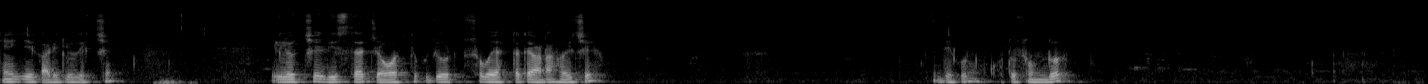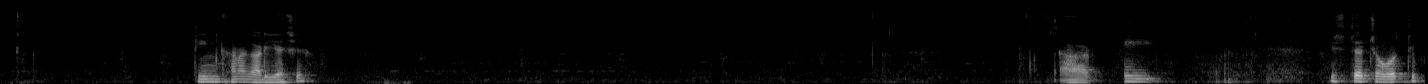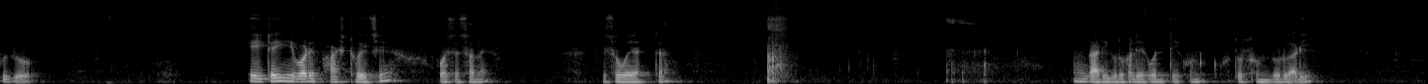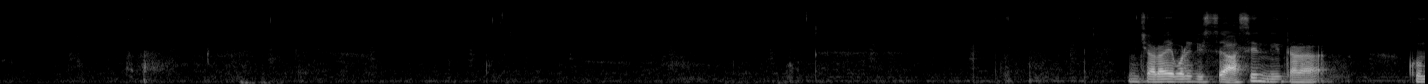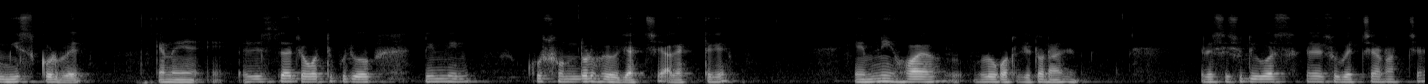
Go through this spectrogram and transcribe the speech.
এই যে গাড়িগুলো দেখছেন, এগুলো হচ্ছে রিস্তার জগদ্ধাত্রী পুজোর শোভাযাত্রাতে আনা হয়েছে। দেখুন কত সুন্দর। তিনখানা গাড়ি আছে। আর এই ইস্টার জগদ্ধাত্রী পুজো এইটাই এবারে ফার্স্ট হয়েছে প্রসেশনে শোভাযাত্রা। গাড়িগুলো খালি একবার দেখুন, কত সুন্দর গাড়ি। যারা এবারে রিক্সা আসেননি, তারা খুব মিস করবেন। কেন রিক্সা জগতী পুজো দিন দিন খুব সুন্দর হয়ে যাচ্ছে আগের থেকে। এমনি হয়, লোক অত যেত না এটা শিশু দিবসের শুভেচ্ছা জানাচ্ছে।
